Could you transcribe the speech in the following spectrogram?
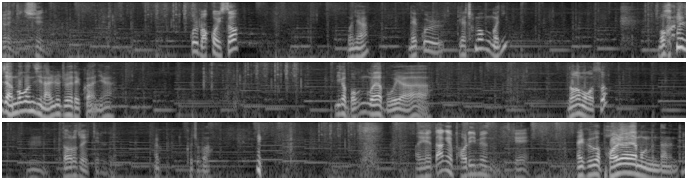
이런 미친 꿀 먹고 있어? 뭐냐? 내 꿀 네가 처먹은 거니? 먹었는지 안 먹었는지 알려줘야 될 거 아니야. 네가 먹은 거야, 뭐야? 너가 먹었어? 음 떨어져 있길래 그거 줘봐. 아니 그냥 땅에 버리면 어떻게 아니 그거 버려야 먹는다는데?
